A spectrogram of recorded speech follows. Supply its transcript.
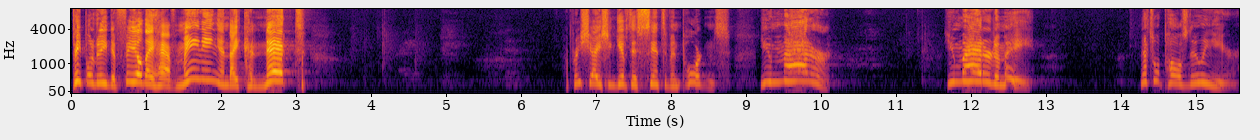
People need to feel they have meaning and they connect. Appreciation gives this sense of importance. You matter. You matter to me. That's what Paul's doing here.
